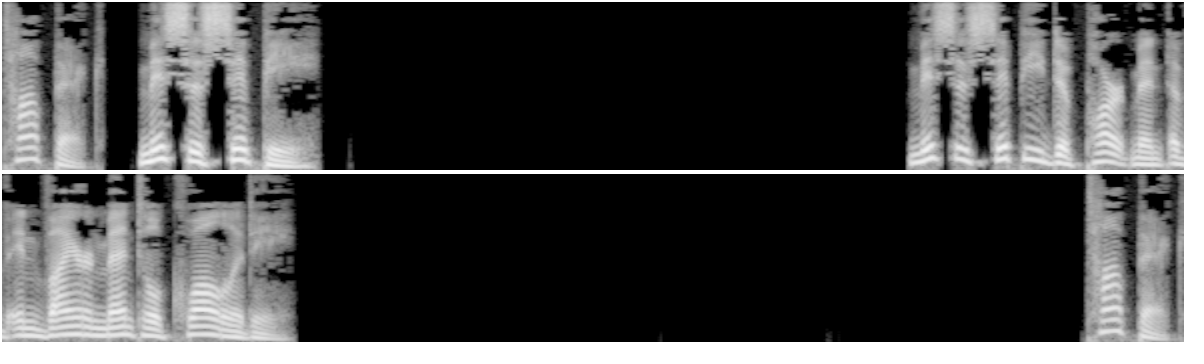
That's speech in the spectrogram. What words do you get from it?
Topic: Mississippi. Mississippi Department of Environmental Quality. Topic:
